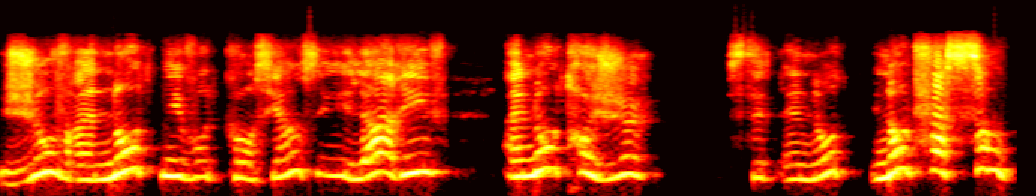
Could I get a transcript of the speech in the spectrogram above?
J'ouvre un autre niveau de conscience et là arrive un autre jeu. C'est une autre façon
